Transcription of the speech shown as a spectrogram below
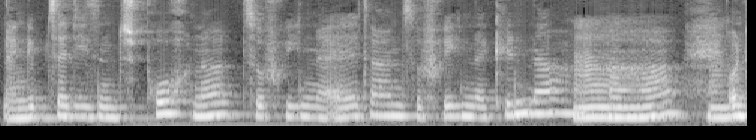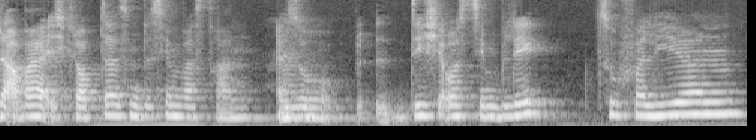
dann gibt es ja diesen Spruch, ne? Zufriedene Eltern, zufriedene Kinder. Mhm. Mhm. Und aber ich glaube, da ist ein bisschen was dran. Also mhm. dich aus dem Blick zu verlieren,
